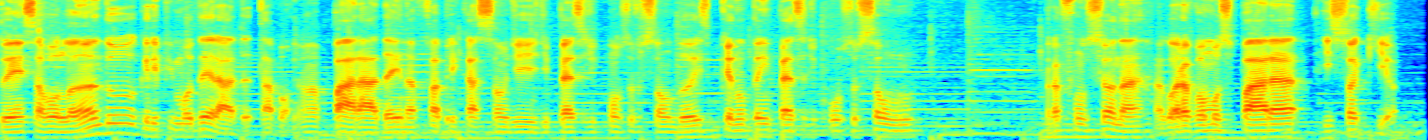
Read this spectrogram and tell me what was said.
Doença rolando, gripe moderada, tá bom. Dá uma parada aí na fabricação de, de peça de construção 2, porque não tem peça de construção 1 para funcionar. Agora vamos para isso aqui, ó.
